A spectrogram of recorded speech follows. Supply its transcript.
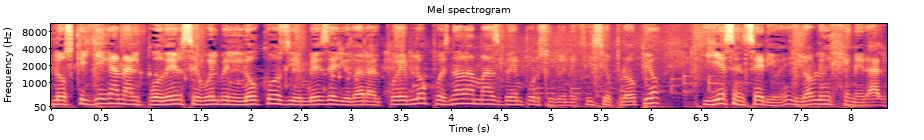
los que llegan al poder se vuelven locos y en vez de ayudar al pueblo, pues nada más ven por su beneficio propio. Y es en serio, ¿eh? y lo hablo en general.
